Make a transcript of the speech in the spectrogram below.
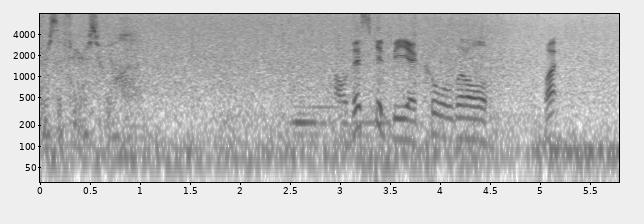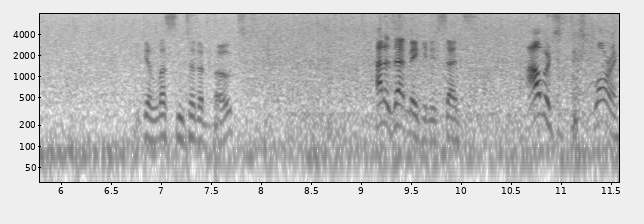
Where's the Ferris wheel? Oh, this could be a cool little... What? You can listen to the boat? How does that make any sense? I was just exploring.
